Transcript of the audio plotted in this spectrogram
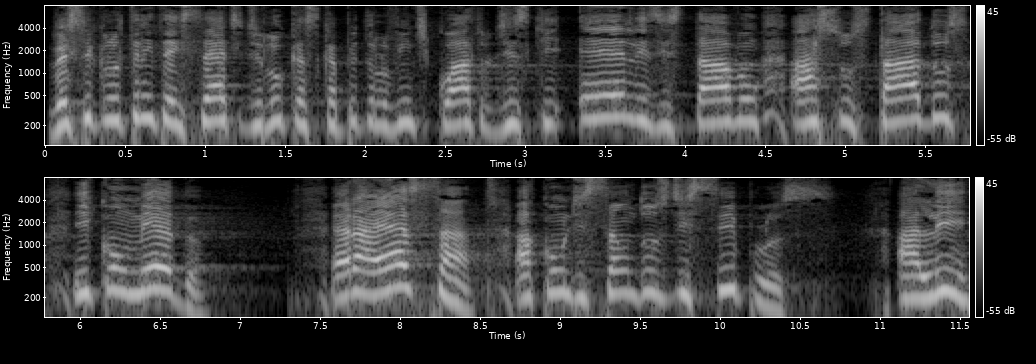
Versículo 37 de Lucas capítulo 24 diz que eles estavam assustados e com medo. Era essa a condição dos discípulos ali,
